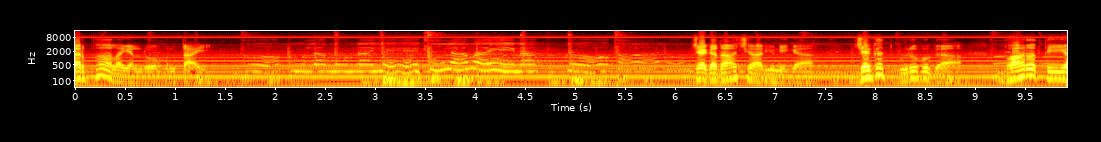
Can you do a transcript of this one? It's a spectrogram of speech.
గర్భాలయంలో ఉంటాయి. జగదాచార్యునిగా జగద్గురువుగా భారతీయ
